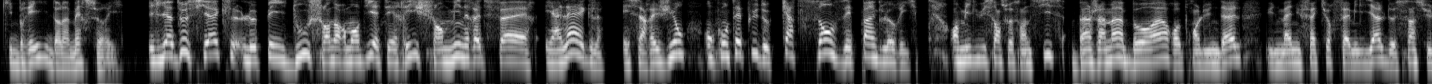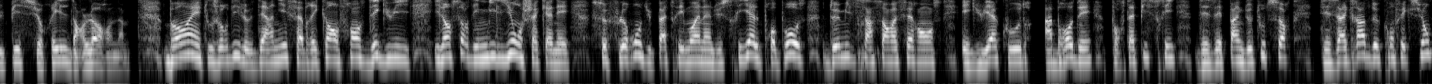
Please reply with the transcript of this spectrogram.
qui brille dans la mercerie. Il y a deux siècles, le pays d'Ouche en Normandie était riche en minerais de fer et à l'Aigle et sa région, on comptait plus de 400 épingleries. En 1866, Benjamin Bohin reprend l'une d'elles, une manufacture familiale de Saint-Sulpice-sur-Île dans l'Orne. Bohin est aujourd'hui le dernier fabricant en France d'aiguilles. Il en sort des millions chaque année. Ce fleuron du patrimoine industriel propose 2500 références, aiguilles à coudre, à broder, pour tapisserie, des épingles de toutes sortes, des agrafes de confection,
